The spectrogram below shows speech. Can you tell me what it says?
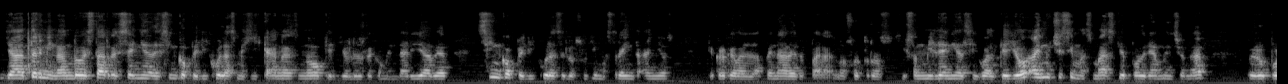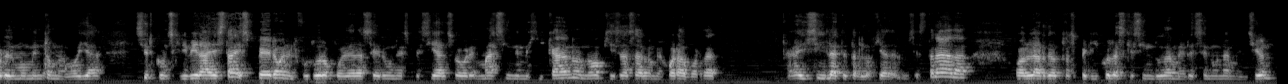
ya terminando esta reseña de cinco películas mexicanas, ¿no? Que yo les recomendaría ver cinco películas de los últimos 30 años, que creo que vale la pena ver para nosotros, si son millennials igual que yo. Hay muchísimas más que podría mencionar, pero por el momento me voy a circunscribir a esta. Espero en el futuro poder hacer un especial sobre más cine mexicano, ¿no? Quizás a lo mejor abordar ahí sí la tetralogía de Luis Estrada, o hablar de otras películas que sin duda merecen una mención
